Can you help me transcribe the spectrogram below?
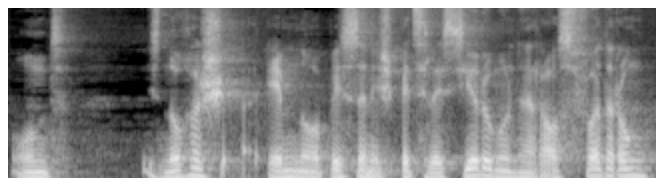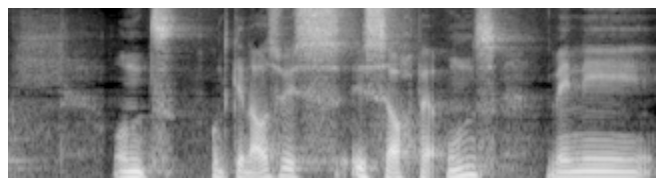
Und ist sch- eben noch besser eine Spezialisierung und Herausforderung. Und, und genauso ist ist auch bei uns, wenn ich,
